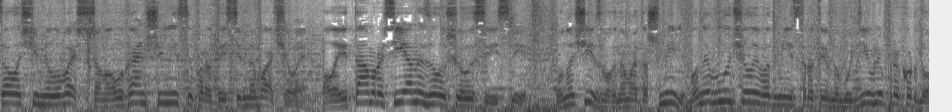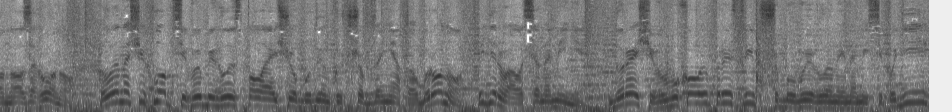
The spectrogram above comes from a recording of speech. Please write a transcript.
Селищі Міловець, на Луганщині, сепаратистів не бачили, але і там росіяни залишили свій слід. Уночі з вогнемета Шміль вони влучили в адміністративну будівлю прикордонного загону. Коли наші хлопці вибігли з палаючого будинку, щоб зайняти оборону, підірвалися на міні. До речі, вибуховий пристрій, що був виявлений на місці події,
